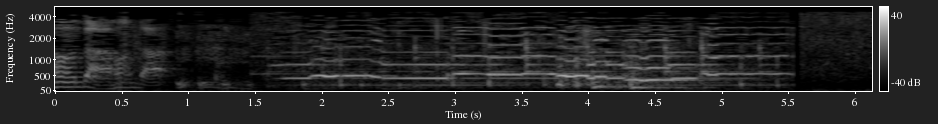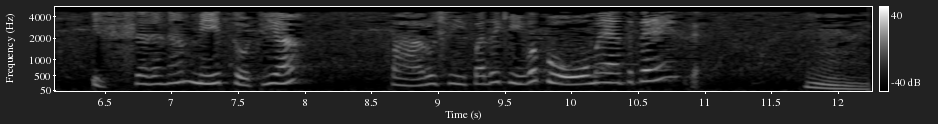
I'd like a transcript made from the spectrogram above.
හොඳ හොඳ ඉස්සර නම් මේ තොටියා පාරු සීපද කිව්ව බොම ඈතට ඇහෙන්න. හ්ම්.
